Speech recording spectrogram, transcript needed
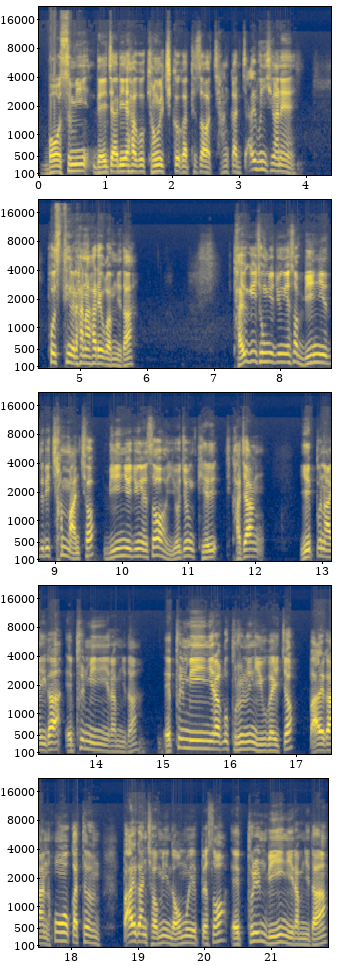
머슴이 내 자리에 하고 경을 칠 것 같아서 잠깐 짧은 시간에 포스팅을 하나 하려고 합니다. 다육이 종류 중에서 미니들이 참 많죠. 미니 중에서 요즘 게- 가장 예쁜 아이가 애플미니랍니다. 애플미니라고 부르는 이유가 있죠. 빨간 홍옥 같은 빨간 점이 너무 예뻐서 애플 미인이랍니다.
